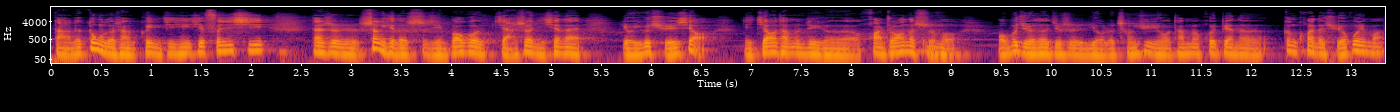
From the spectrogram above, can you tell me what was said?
打的动作上给你进行一些分析，但是剩下的事情，包括假设你现在有一个学校，你教他们这个化妆的时候，我不觉得就是有了程序以后，他们会变得更快的学会吗？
